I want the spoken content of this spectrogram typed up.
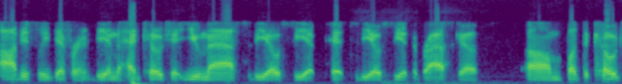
obviously different being the head coach at UMass to the OC at Pitt to the OC at Nebraska. Um, but the coach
